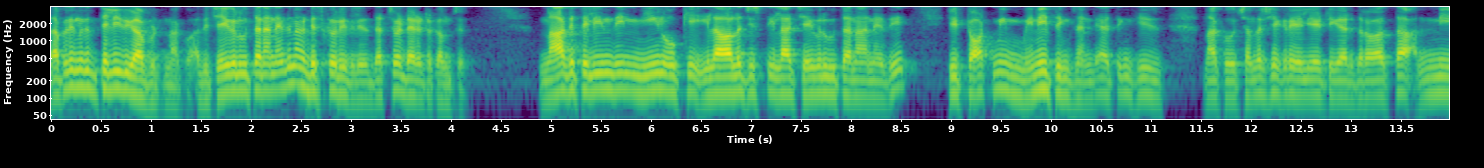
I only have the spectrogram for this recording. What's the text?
లేకపోతే ఎందుకు తెలియదు కాబట్టి నాకు. అది చేయగలుగుతాననేది నాకు డిస్కవరీ తెలియదు. That's why director comes in నాకు తెలియంది నేను ఓకే ఇలా ఆలోచిస్తే ఇలా చేయగలుగుతానా అనేది ఈ టాట్ మీ మెనీ థింగ్స్ అండి. ఐ థింక్ హీజ్ నాకు చంద్రశేఖర్ ఎలియటి గారి తర్వాత అన్ని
